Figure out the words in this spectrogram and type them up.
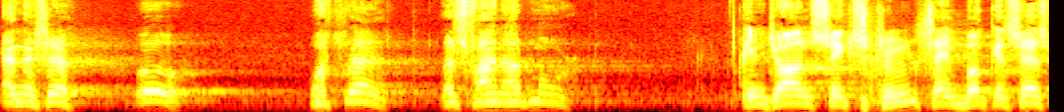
and they said, "Oh, what's that? Let's find out more." In John 6 2, same book, it says,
